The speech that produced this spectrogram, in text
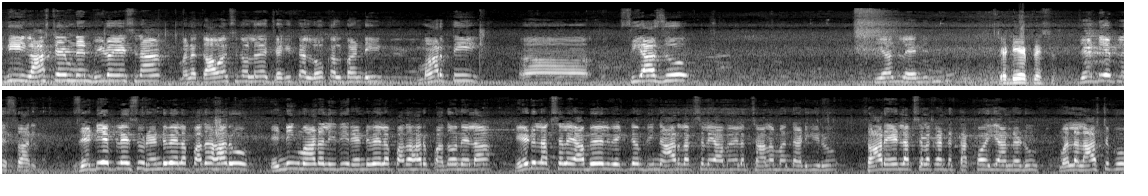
ఇది లాస్ట్ టైం నేను వీడియో చేసిన మనకు కావాల్సిన వాళ్ళదే జగిత లోకల్ బండి మారుతి సియాజు సియాజులో ఏంటిది? ఇది? ZDI plus. ZA plus sorry ZA plus రెండు వేల పదహారు ఎండింగ్ మోడల్ ఇది. రెండు వేల పదహారు పదో నెల ఏడు లక్షల యాభై వేలు పెట్టినాం. దీన్ని ఆరు లక్షల యాభై వేలకు చాలా మంది అడిగిరు సార్ ఏడు లక్షల కంటే తక్కువ అయ్యా అన్నాడు. మళ్ళీ లాస్ట్కు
